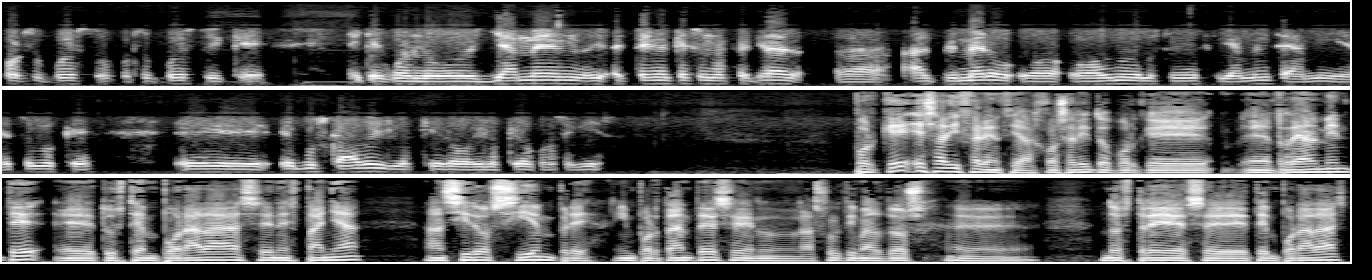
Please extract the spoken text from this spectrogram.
por supuesto por supuesto y que y que cuando llamen eh, tengan que hacer una feria ah, al primero o, o a uno de los primeros que llamen sea a mí eso es lo que eh, he buscado y lo quiero y lo quiero conseguir ¿Por qué esa diferencia, Joselito? Porque eh, realmente eh, tus temporadas en España han sido siempre importantes en las últimas dos, eh, dos tres eh, temporadas.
